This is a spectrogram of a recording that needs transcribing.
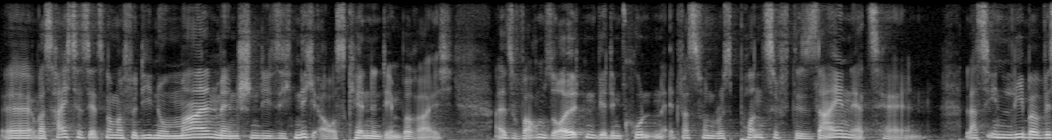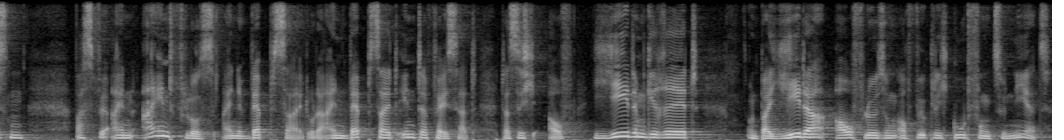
äh, was heißt das jetzt nochmal für die normalen Menschen, die sich nicht auskennen in dem Bereich? Also warum sollten wir dem Kunden etwas von Responsive Design erzählen? Lass ihn lieber wissen, was für einen Einfluss eine Website oder ein Website-Interface hat, das sich auf jedem Gerät und bei jeder Auflösung auch wirklich gut funktioniert.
